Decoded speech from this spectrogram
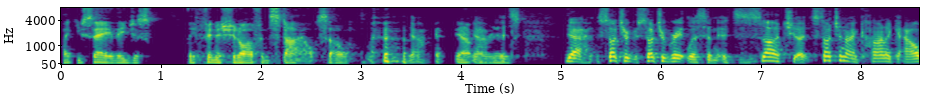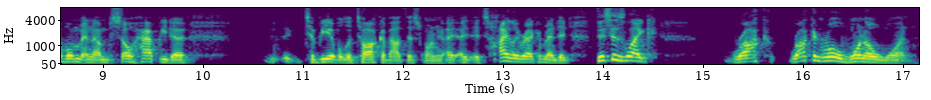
like you say, they just they finish it off in style. So Yeah. yeah, yeah, there it is. it's yeah, such a such a great listen. It's mm-hmm. such a, such an iconic album, and I'm so happy to to be able to talk about this one. I, I- it's highly recommended. This is like rock rock and roll 101.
